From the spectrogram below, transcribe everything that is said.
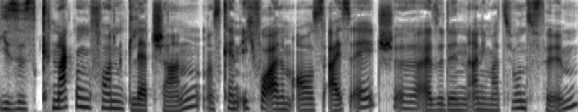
Dieses Knacken von Gletschern, das kenne ich vor allem aus Ice Age, äh, also den Animationsfilmen.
